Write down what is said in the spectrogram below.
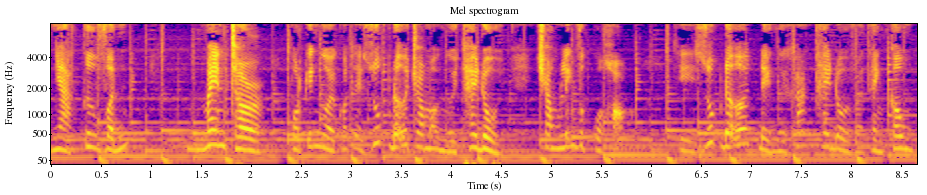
nhà tư vấn mentor một cái người có thể giúp đỡ cho mọi người thay đổi trong lĩnh vực của họ. Thì giúp đỡ để người khác thay đổi và thành công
